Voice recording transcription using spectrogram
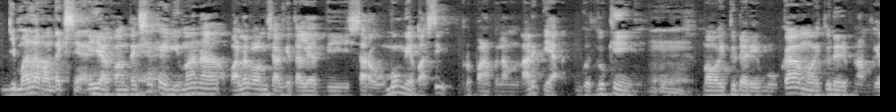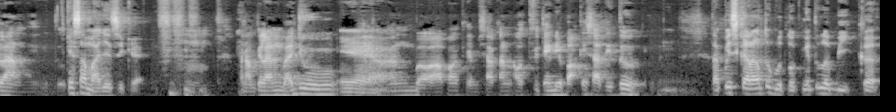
Gimana konteksnya? Iya konteksnya kayak gimana? Padahal kalau misalnya kita lihat di secara umum ya pasti berpenampilan menarik ya good looking. Mm. Mau itu dari muka, mau itu dari penampilan kayak gitu. Kayak sama aja sih kayak. Penampilan baju, Iya. ya kan bawa apa kayak misalkan outfit yang dia pakai saat itu. Tapi sekarang tuh good looking itu lebih ke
